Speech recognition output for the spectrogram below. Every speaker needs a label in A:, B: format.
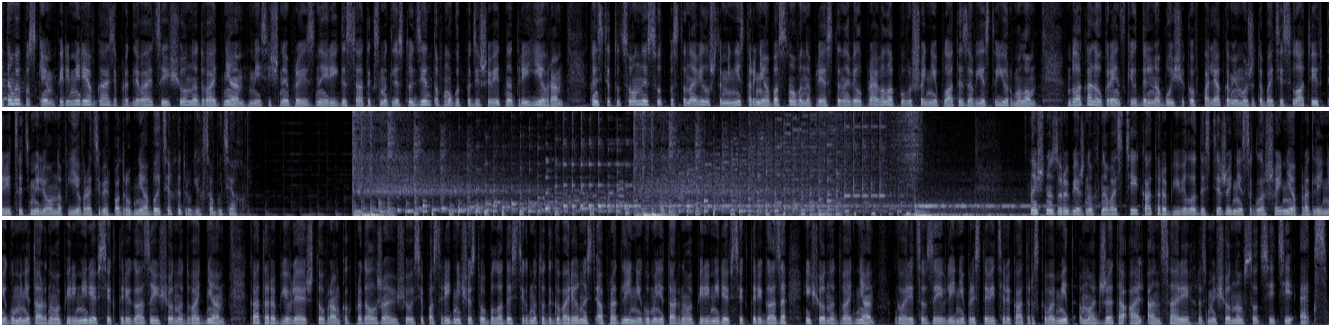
A: этом выпуске перемирие в Газе продлевается еще на два дня. Месячные проездные Rīgas satiksme для студентов могут подешеветь на 3 евро. Конституционный суд постановил, что министр необоснованно приостановил правила о повышении платы за въезд в Юрмалу. Блокада украинских дальнобойщиков поляками может обойтись в Латвии в 30 миллионов евро. Теперь подробнее об этих и других событиях. Начну с зарубежных новостей. Катар объявил о достижении соглашения о продлении гуманитарного перемирия в секторе Газа еще на два дня. Катар объявляет, что в рамках продолжающегося посредничества была достигнута договоренность о продлении гуманитарного перемирия в секторе Газа еще на два дня, говорится в заявлении представителя катарского МИД Маджета Аль-Ансари, размещенном в соцсети X.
